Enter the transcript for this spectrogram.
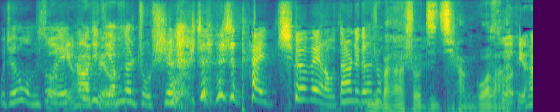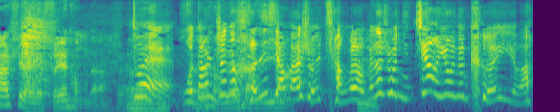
我觉得我们作为科技节目的主持人 真的是太缺位了。我当时就跟他说：“ 你把他手机抢过来。”锁屏上是有手电筒的。对，我当时真的很想把手机抢过来。我跟他说：“你这样用就可以了。”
